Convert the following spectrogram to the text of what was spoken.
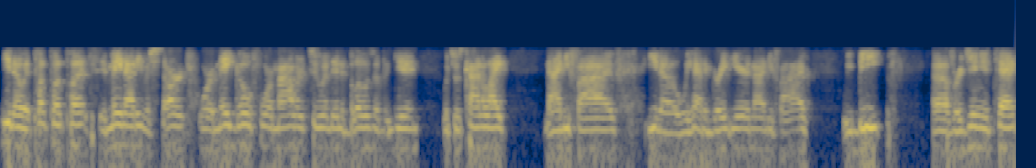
you know, it put put puts. It may not even start, or it may go for a mile or two and then it blows up again, which was kind of like 95. You know, we had a great year in 95. We beat uh, Virginia Tech.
